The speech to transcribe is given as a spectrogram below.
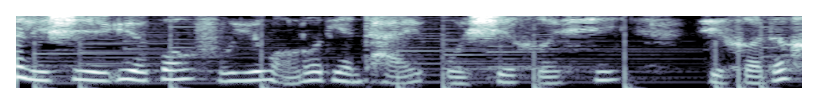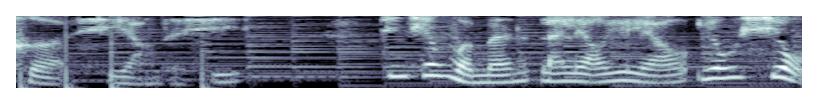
这里是月光浮语网络电台，我是何西，几何的何，夕阳的夕。今天我们来聊一聊优秀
